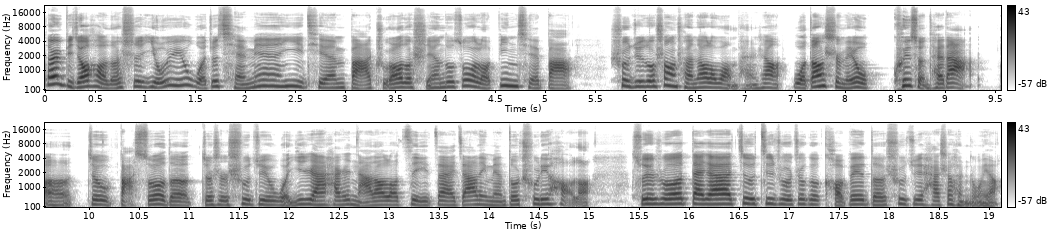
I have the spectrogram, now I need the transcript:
但是比较好的是，由于我就前面一天把主要的实验都做了，并且把数据都上传到了网盘上，我当时没有亏损太大，呃，就把所有的就是数据，我依然还是拿到了自己在家里面都处理好了。所以说，大家就记住这个拷贝的数据还是很重要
